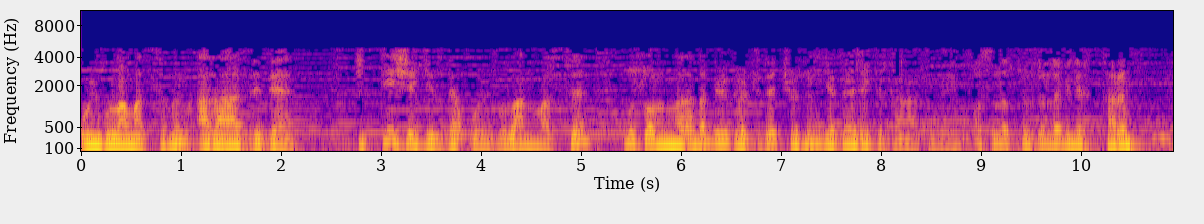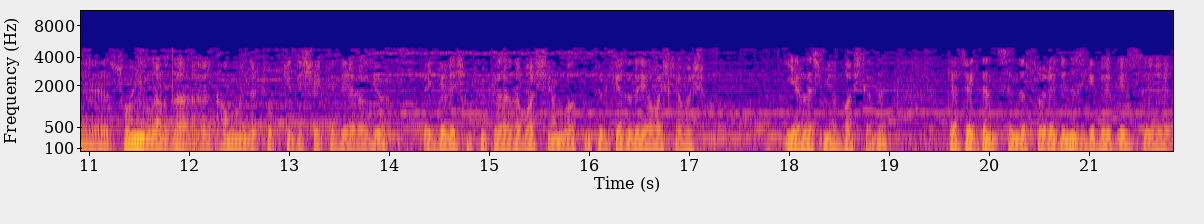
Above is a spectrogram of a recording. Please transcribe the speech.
uygulamasının arazide ciddi şekilde uygulanması bu sorunlara da büyük ölçüde çözüm getirecektir kanaatindeyim. Aslında sürdürülebilir tarım e, son yıllarda e, kamuoyunda çok ciddi şekilde yer alıyor ve gelişmiş ülkelerde başlayan bu akım Türkiye'de de yavaş yavaş yerleşmeye başladı. Gerçekten sizin de söylediğiniz gibi biz e,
